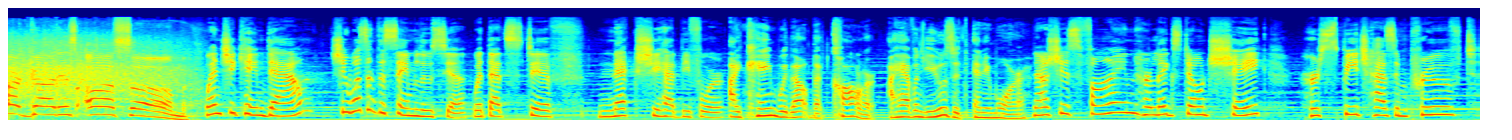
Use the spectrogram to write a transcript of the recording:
Our God is awesome. When she came down, she wasn't the same Lucia with that stiff neck she had before. I came without that collar. I haven't used it anymore. Now she's fine. Her legs don't shake. Her speech has improved.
